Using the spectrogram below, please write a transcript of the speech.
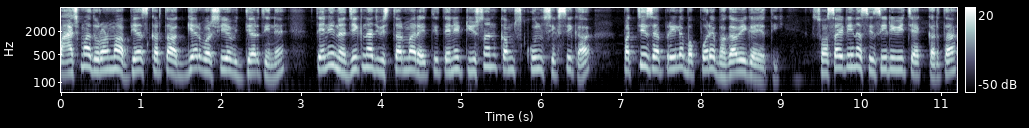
પાંચમા ધોરણમાં અભ્યાસ કરતા અગિયાર વર્ષીય વિદ્યાર્થીને તેની નજીકના જ વિસ્તારમાં રહેતી તેની ટ્યુશન કમ સ્કૂલ શિક્ષિકા પચીસ એપ્રિલે બપોરે ભગાવી ગઈ હતી. સોસાયટીના સીસીટીવી ચેક કરતાં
